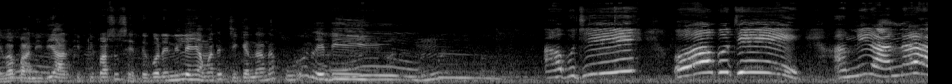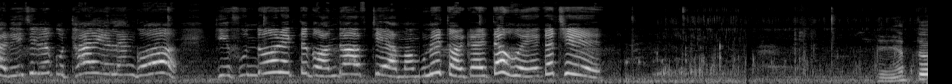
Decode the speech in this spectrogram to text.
এবার পানি দিয়ে আর ফিফটি পার্সেন্ট সেদ্ধ করে নিলেই আমাদের চিকেন রান্না পুরো রেডি আবুজি ও আবুজি আপনি রান্নার হারিয়ে ছেড়ে কোথায় এলেন গো? কি সুন্দর একটা গন্ধ আসছে আমার মনে হয় তরকারিটা হয়ে গেছে। হ্যাঁ তো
